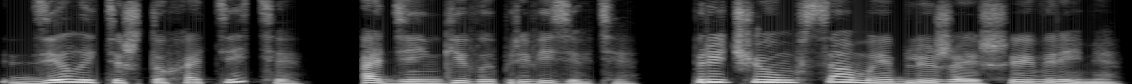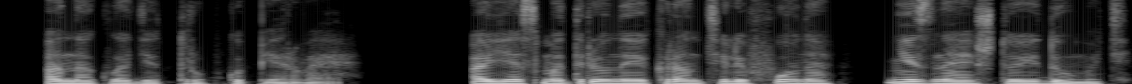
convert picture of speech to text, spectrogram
делайте, что хотите, а деньги вы привезете. Причем в самое ближайшее время. Она кладет трубку первая. А я смотрю на экран телефона, не зная, что и думать.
